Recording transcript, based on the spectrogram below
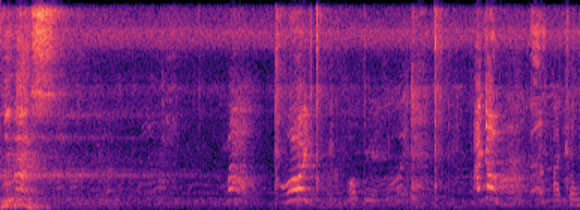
19 12 Oke. Acung. Acung.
